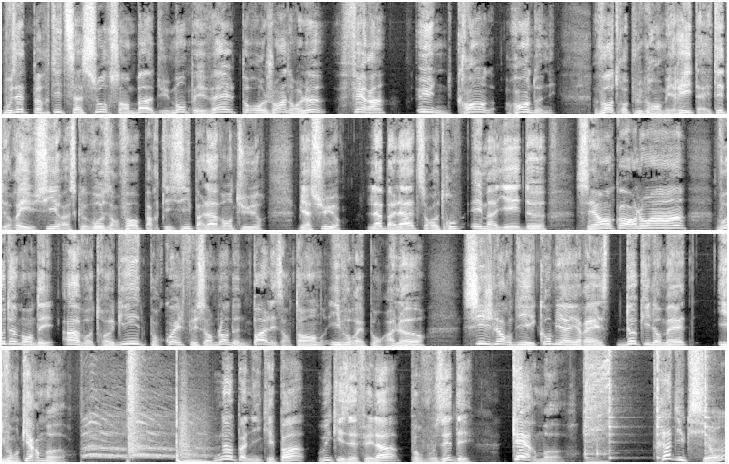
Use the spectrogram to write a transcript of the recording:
Vous êtes parti de sa source en bas du Mont Pével pour rejoindre le Ferrin, une grande randonnée. Votre plus grand mérite a été de réussir à ce que vos enfants participent à l'aventure. Bien sûr, la balade se retrouve émaillée de C'est encore loin hein Vous demandez à votre guide pourquoi il fait semblant de ne pas les entendre. Il vous répond alors Si je leur dis combien il reste 2 kilomètres, ils vont mort. Ne paniquez pas, Wikizef est là pour vous aider. mort. Traduction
